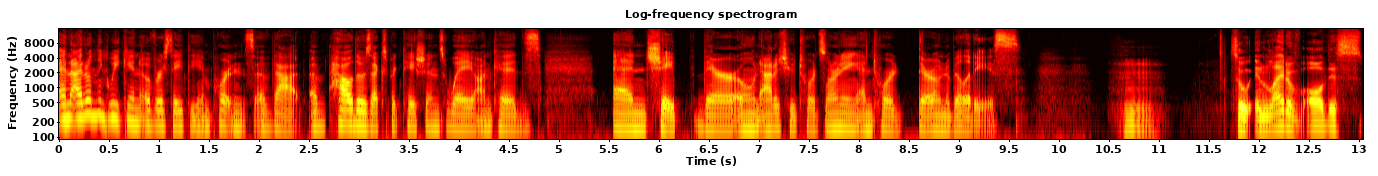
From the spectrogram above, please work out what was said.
And I don't think we can overstate the importance of that, of how those expectations weigh on kids and shape their own attitude towards learning and toward their own abilities. Hmm. So, in light of all this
